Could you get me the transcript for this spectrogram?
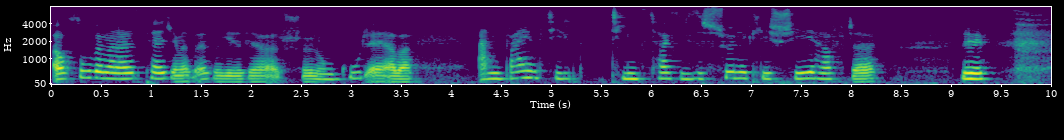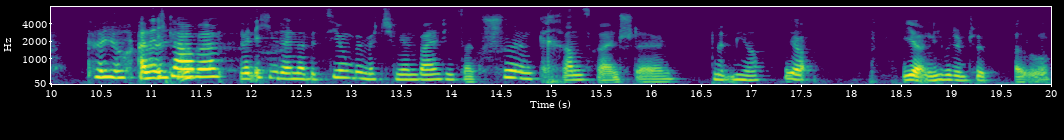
Auch so, wenn man als Pärchen was essen geht, ist ja schön und gut, ey. Aber an Valentinstag so dieses schöne Klischeehafte. nee. Kann ich auch gar Also ich nicht. glaube, wenn ich wieder in einer Beziehung bin, möchte ich mir an Valentinstag schön einen Kranz reinstellen. Mit mir. Ja. Ja, nicht mit dem Typ. Also.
